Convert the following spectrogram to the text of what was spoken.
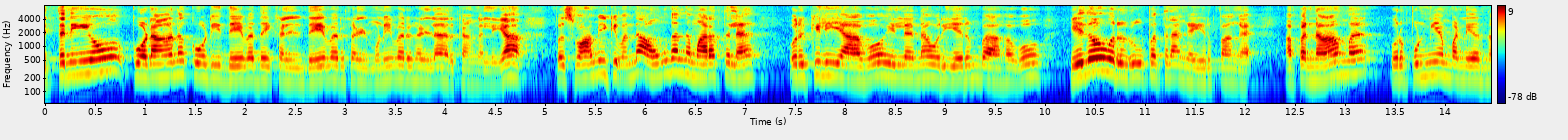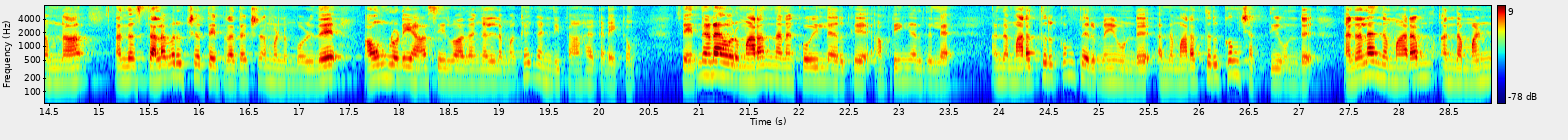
எத்தனையோ கோடான கோடி தேவதைகள் தேவர்கள் முனிவர்கள்லாம் இருக்காங்க இல்லையா? இப்போ சுவாமிக்கு வந்து அவங்க அந்த மரத்தில் ஒரு கிளியாவோ இல்லைன்னா ஒரு எறும்பாகவோ ஏதோ ஒரு ரூபத்தில் அங்கே இருப்பாங்க. அப்போ நாம் ஒரு புண்ணியம் பண்ணியிருந்தோம்னா அந்த ஸ்தல விருட்சத்தை பிரதட்சணம் பண்ணும் பொழுது அவங்களுடைய ஆசீர்வாதங்கள் நமக்கு கண்டிப்பாக கிடைக்கும். ஸோ என்னடா ஒரு மரம் தானே கோயிலில் இருக்குது அப்படிங்கிறது இல்லை. அந்த மரத்திற்கும் பெருமை உண்டு அந்த மரத்திற்கும் சக்தி உண்டு. அதனால் அந்த மரம் அந்த மண்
